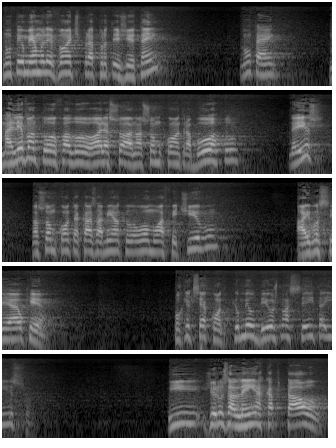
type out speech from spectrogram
Não tem o mesmo levante para proteger, tem? Não tem. Mas levantou, falou: olha só, nós somos contra aborto, não é isso? nós somos contra casamento homoafetivo, aí você é o quê? Por que, que você é contra? Porque o meu Deus não aceita isso. E Jerusalém é a capital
